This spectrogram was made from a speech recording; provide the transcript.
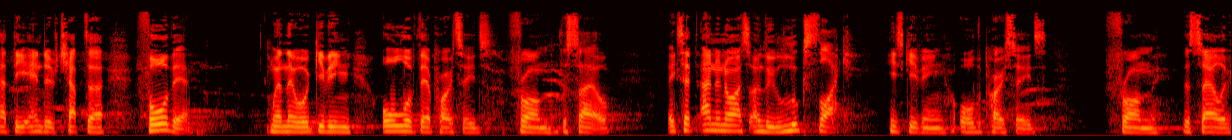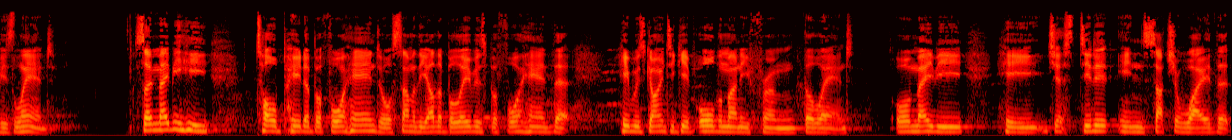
at the end of chapter 4 there, when they were giving all of their proceeds from the sale. Except Ananias only looks like he's giving all the proceeds from the sale of his land. So maybe he told Peter beforehand or some of the other believers beforehand that he was going to give all the money from the land. Or maybe he just did it in such a way that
